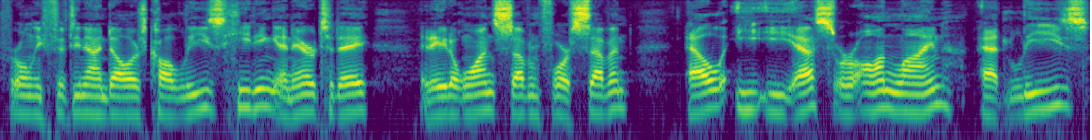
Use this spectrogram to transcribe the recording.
for only $59. Call Lee's Heating and Air today at 801 747 LEES or online at leesheatingand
